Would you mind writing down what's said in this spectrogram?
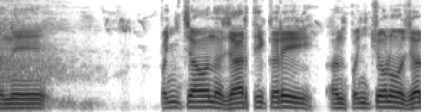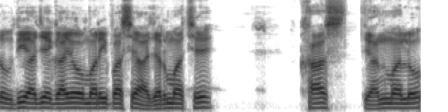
અને પંચાવન હજારથી કરી અને પંચાણું હજાર સુધી આજે ગાયો અમારી પાસે હાજરમાં છે. ખાસ ધ્યાનમાં લો.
